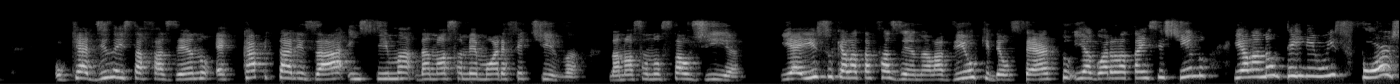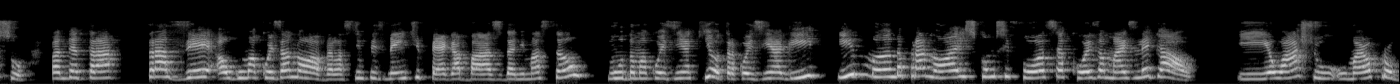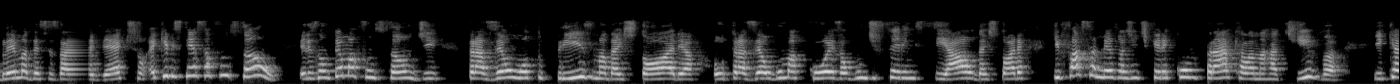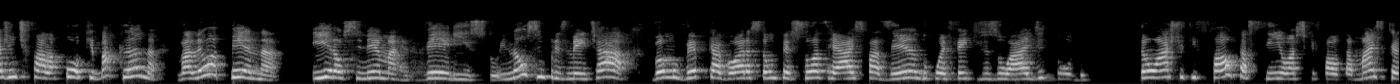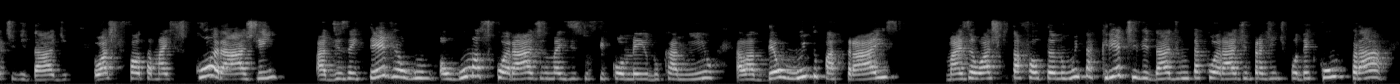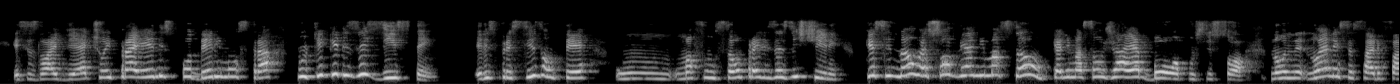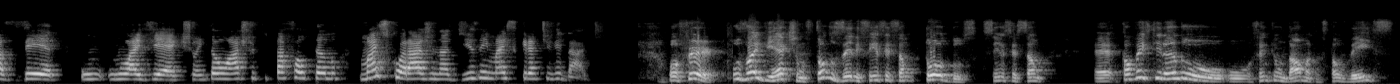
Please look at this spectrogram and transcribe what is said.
o que a Disney está fazendo é capitalizar em cima da nossa memória afetiva da nossa nostalgia. E é isso que ela está fazendo. Ela viu que deu certo e agora ela está insistindo e ela não tem nenhum esforço para tentar trazer alguma coisa nova. Ela simplesmente pega a base da animação, muda uma coisinha aqui, outra coisinha ali e manda para nós como se fosse a coisa mais legal. E eu acho o maior problema desses live action é que eles têm essa função. Eles não têm uma função de trazer um outro prisma da história ou trazer alguma coisa, algum diferencial da história que faça mesmo a gente querer comprar aquela narrativa e que a gente fala, pô, que bacana, valeu a pena ir ao cinema ver isso e não simplesmente, ah, vamos ver porque agora são pessoas reais fazendo com efeitos visuais e tudo. Então, acho que falta sim, eu acho que falta mais criatividade, eu acho que falta mais coragem. A Disney teve algum, algumas coragens, mas isso ficou meio do caminho, ela deu muito para trás, mas eu acho que está faltando muita criatividade, muita coragem para a gente poder comprar esses live action e para eles poderem mostrar por que, que eles existem. Eles precisam ter um, uma função para eles existirem. Porque senão é só ver a animação, porque a animação já é boa por si só. Não, não é necessário fazer um, um live action. Então, eu acho que está faltando mais coragem na Disney mais criatividade. Ô, Fer, os live actions, todos eles, sem exceção, todos, sem exceção, é, talvez tirando o, o 101 Dálmatas, talvez,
